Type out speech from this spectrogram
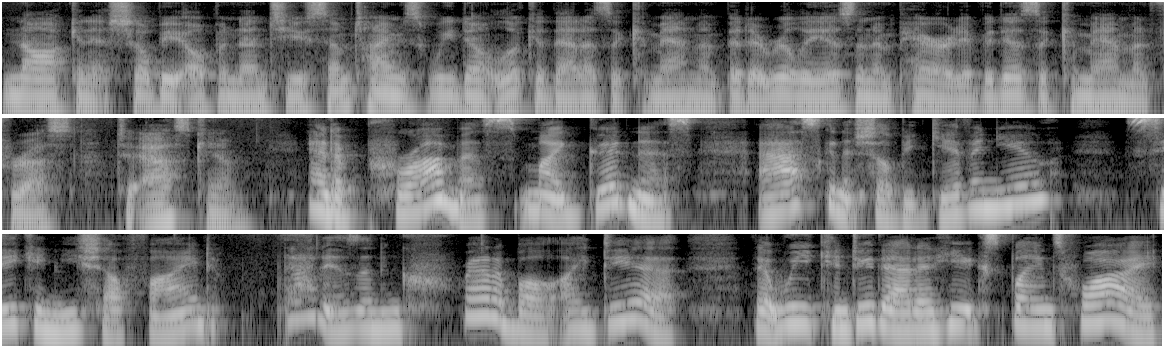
Knock, and it shall be opened unto you. Sometimes we don't look at that as a commandment, but it really is an imperative. It is a commandment for us to ask Him. And a promise, my goodness, ask and it shall be given you, seek and ye shall find. That is an incredible idea that we can do that. And he explains why.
